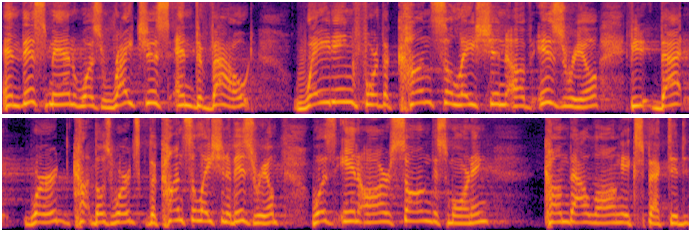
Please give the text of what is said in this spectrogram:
and this man was righteous and devout, waiting for the consolation of Israel. You, that word, those words, the consolation of Israel, was in our song this morning Come, thou long expected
